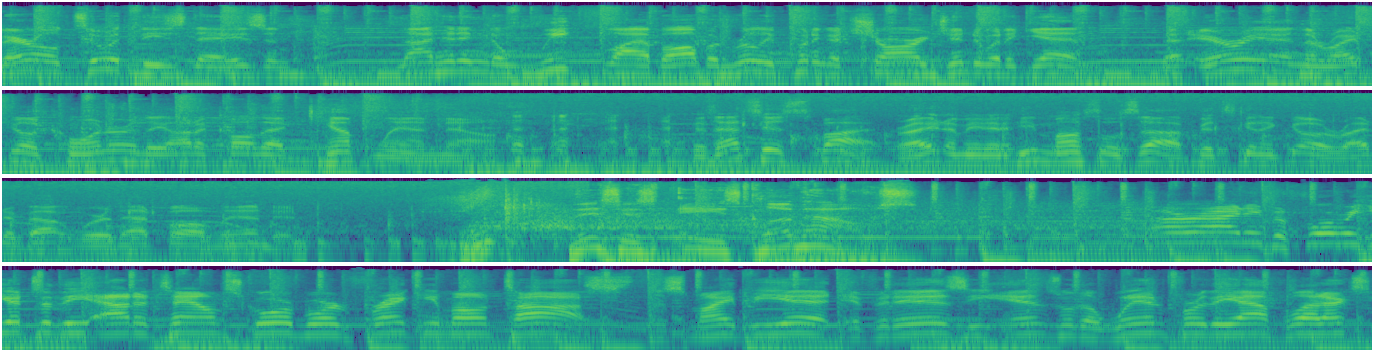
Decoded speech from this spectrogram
barrel to it these days and not hitting the weak fly ball, but really putting a charge into it again. That area in the right field corner, they ought to call that Kemp land now. Because that's his spot, right? I mean, if he muscles up, it's going to go right about where that ball landed. This is A's Clubhouse. All righty, before we get to the out of town scoreboard, Frankie Montas. This might be it. If it is, he ends with a win for the Athletics.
